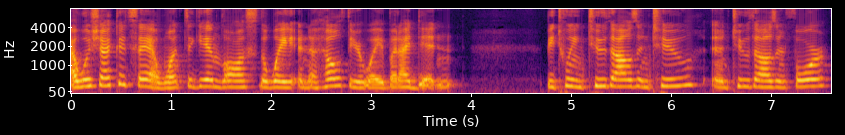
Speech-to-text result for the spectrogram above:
I wish I could say I once again lost the weight in a healthier way, but I didn't. Between 2002 and 2004,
